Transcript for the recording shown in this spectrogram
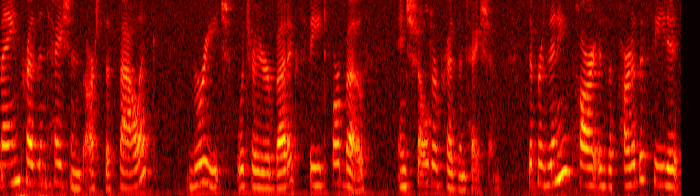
main presentations are cephalic, breech, which are your buttocks, feet, or both, and shoulder presentation. The presenting part is the part of the fetus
